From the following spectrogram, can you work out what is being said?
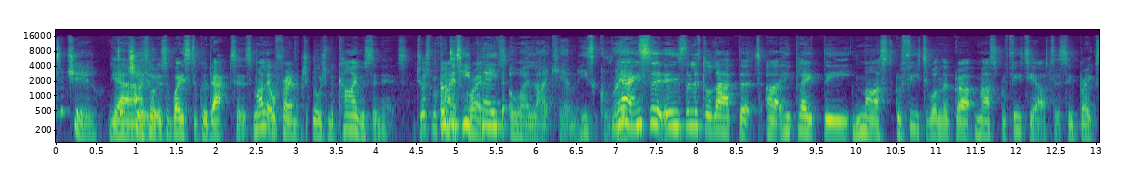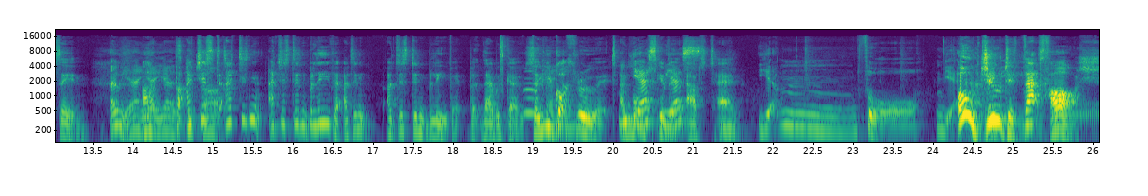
Oh, did you? Yeah, did you? I thought it was a waste of good actors. My little friend George Mackay was in it. George Mackay Oh, did he great. play? The, oh, I like him. He's great. Yeah, he's the, he's the little lad that uh, he played the masked graffiti, one of the masked graffiti artists who breaks in. oh yeah, yeah, Uh, yeah. it's a but I just, part. I didn't, I just didn't believe it. I didn't, I just didn't believe it. But there we go. so you got um, through it, and what yes, would you give yes. it out of ten? yeah, mm, four. Yeah. Oh, Judith, that's four. harsh.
